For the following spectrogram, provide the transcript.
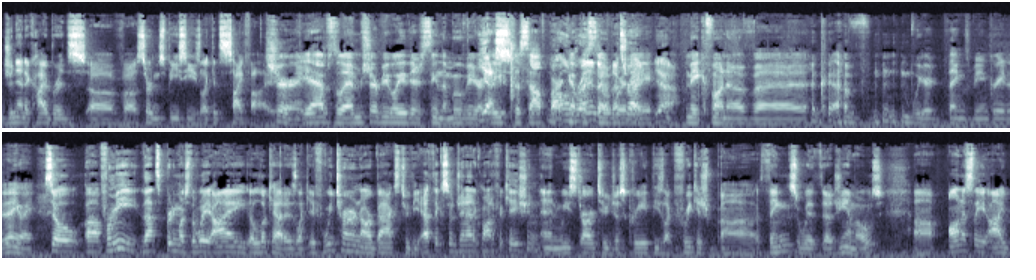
genetic hybrids of uh, certain species. Like it's sci-fi. Sure, yeah, absolutely. I'm sure people either seen the movie or at least the South Park Marlon episode where right. they Yeah. make fun of uh, of weird things being created. Anyway, So uh, for me, that's pretty much the way I uh, look at it. Is like if we turn our backs to the ethics of genetic modification and we start to just create these like freakish uh, things with uh, GMOs, uh, honestly, I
